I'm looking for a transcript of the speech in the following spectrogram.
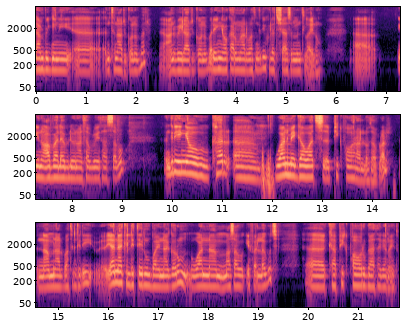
ላምብርጊኒ እንትን አድርገው ነበር unveil አድርገው ነበር። ይሄኛው car ምናልባት እንግዲህ 2028 ላይ ነው። available ይሆናል ተብሎ የታሰበው እንግዲህ ይሄኛው car one megawatt peak power አለው ተብሏል። እና ምናልባት እንግዲህ ያን ያክል detail ኡን ባይናገሩም ዋና ማሳወቅ የፈለጉት ከ peak power ኡ ጋር ተገናኝቶ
